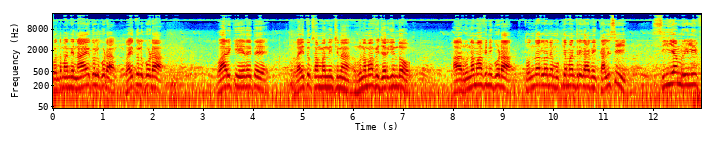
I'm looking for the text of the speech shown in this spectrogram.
కొంతమంది నాయకులు కూడా రైతులు కూడా వారికి ఏదైతే రైతుకు సంబంధించిన రుణమాఫీ జరిగిందో ఆ రుణమాఫీని కూడా తొందరలోనే ముఖ్యమంత్రి గారిని కలిసి సీఎం రిలీఫ్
